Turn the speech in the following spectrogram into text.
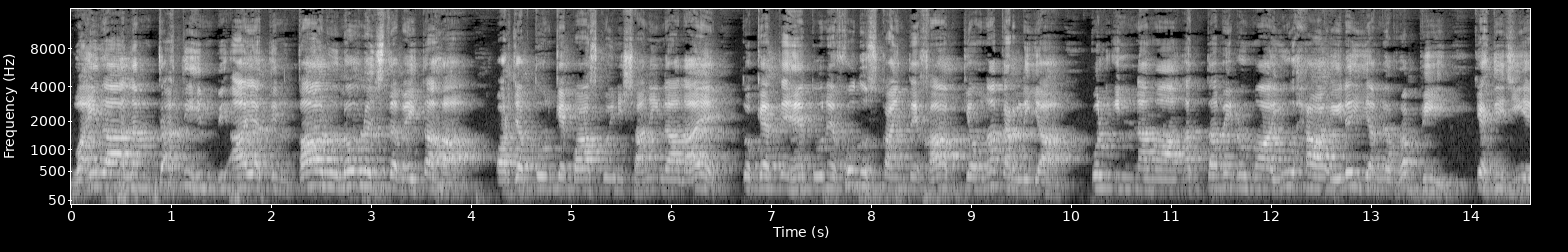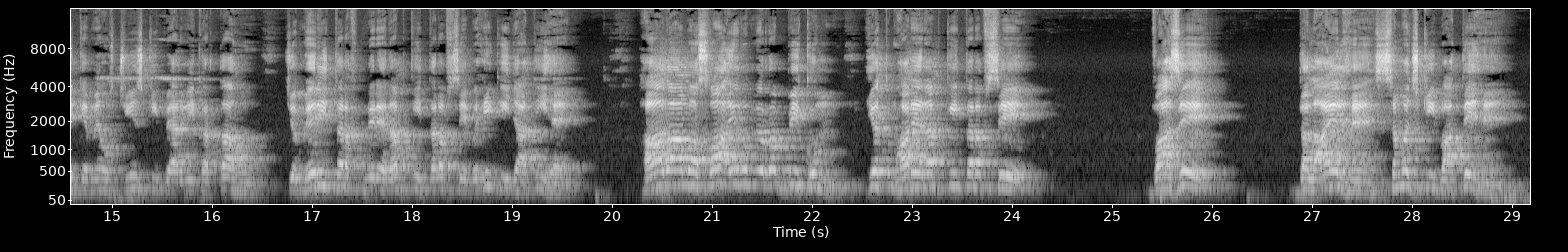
وَإِذَا لَمْ تَأْتِهِمْ بِآيَةٍ قَالُوا لَوْ لَجْتَبَيْتَهَا اور جب تو ان کے پاس کوئی نشانی نہ لائے تو کہتے ہیں تو نے خود اس کا انتخاب کیوں نہ کر لیا؟ کل انما اتبا یوحا من ربی، کہہ دیجیے کہ میں اس چیز کی پیروی کرتا ہوں جو میری طرف، میرے رب کی طرف سے وہی کی جاتی ہے۔ ہادا وسائر من ربی کم یہ تمہارے رب کی طرف سے واضح دلائل ہیں، سمجھ کی باتیں ہیں۔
